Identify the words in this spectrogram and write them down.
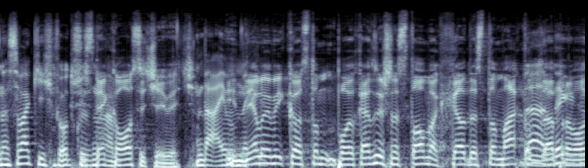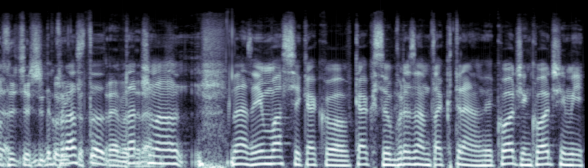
na svakih otko znam. Stekao osjećaj već. Da, imam I deluje mi kao stom, pokazuješ na stomak kao da stomakom da, zapravo neko, osjećaš koliko prosto, to treba tačno, da radiš. Ne znam, imam osjećaj kako, kako se ubrzam, tako trebam. Da kočim, kočim i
